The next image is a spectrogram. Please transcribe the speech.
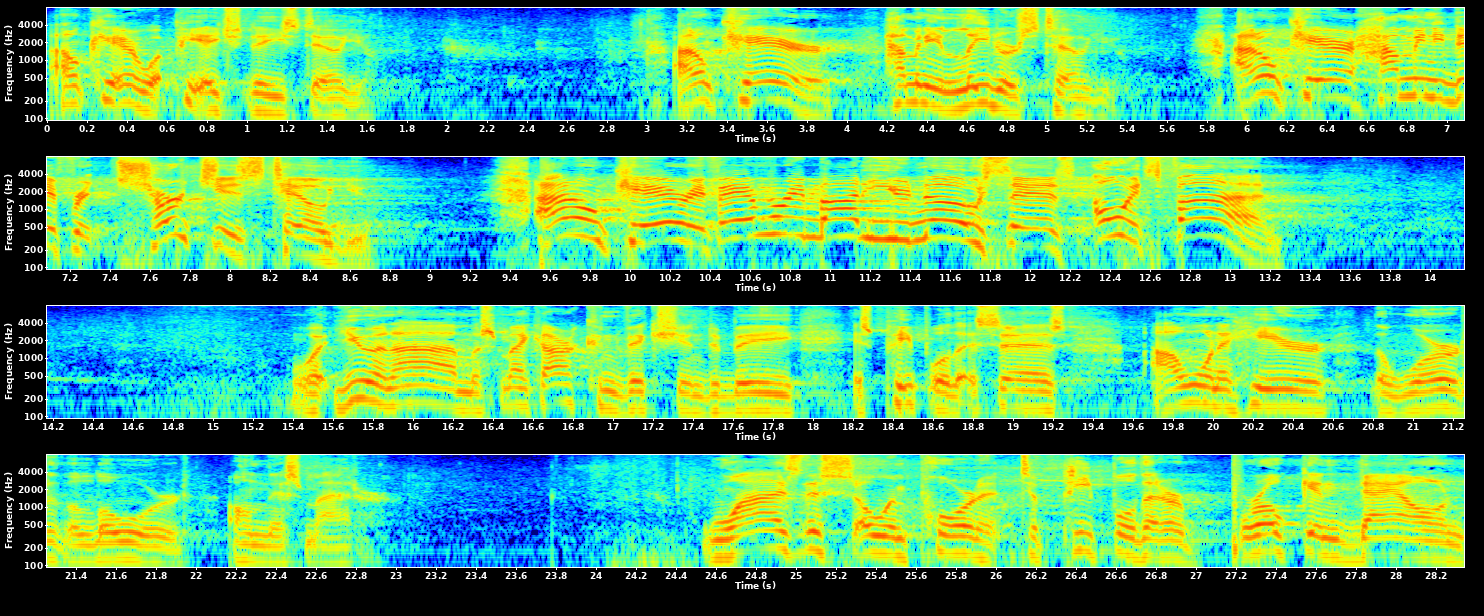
I don't care what PhDs tell you. I don't care how many leaders tell you. I don't care how many different churches tell you. I don't care if everybody you know says, oh, it's fine. What you and I must make our conviction to be is people that says, I want to hear the word of the Lord on this matter. Why is this so important to people that are broken down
